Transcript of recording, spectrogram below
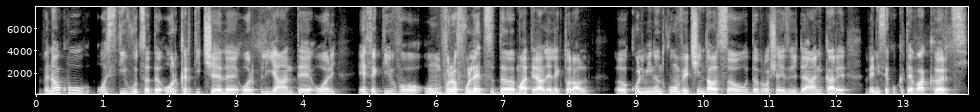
veneau cu o stivuță de ori cărticele, ori pliante, ori efectiv uh, un vrăfuleț de material electoral, uh, culminând cu un vecin de-al său de vreo 60 de ani care venise cu câteva cărți,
